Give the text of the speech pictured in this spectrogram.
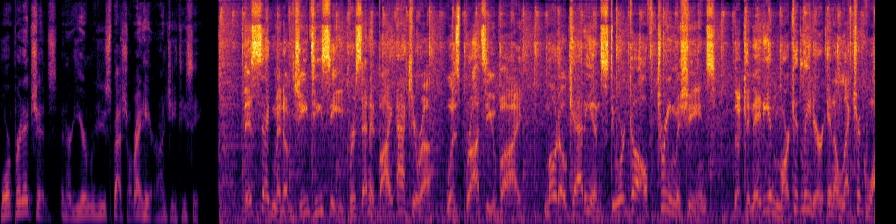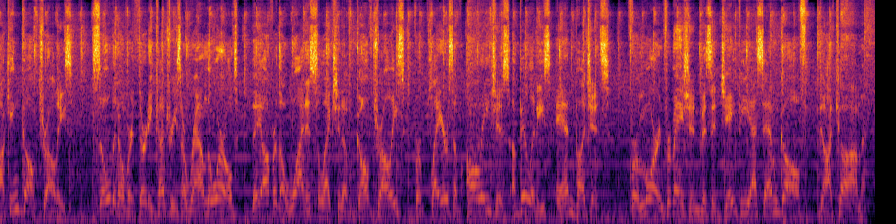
More predictions in our year in review special right here on GTC. This segment of GTC, presented by Acura, was brought to you by Motocaddy and Stewart Golf Dream Machines, the Canadian market leader in electric walking golf trolleys. Sold in over 30 countries around the world, they offer the widest selection of golf trolleys for players of all ages, abilities, and budgets. For more information, visit jpsmgolf.com.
